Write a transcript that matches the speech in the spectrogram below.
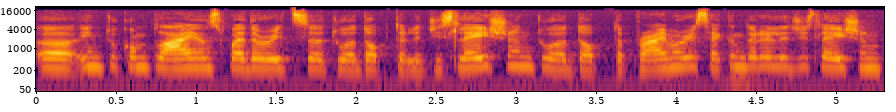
uh, into compliance, whether it's uh, to adopt a legislation, to adopt a primary, secondary legislation,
